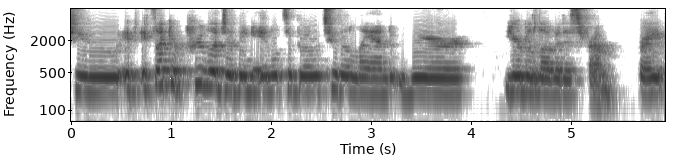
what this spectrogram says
to, it, it's like a privilege of being able to go to the land where your beloved is from right?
